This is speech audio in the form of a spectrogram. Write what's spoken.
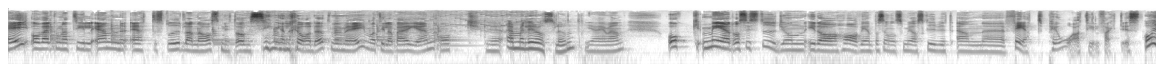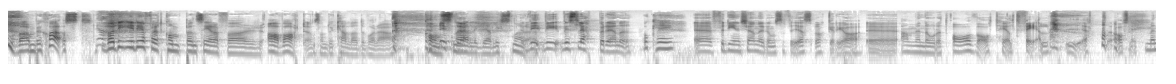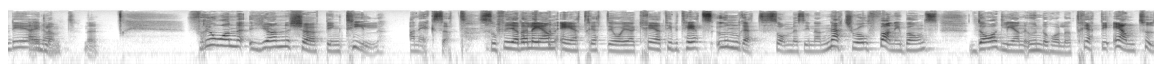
Hej och välkomna till ännu ett sprudlande avsnitt av Singelrådet med mig, Matilda Berggren och Emelie Roslund. Jajamän. Och med oss i studion idag har vi en person som jag har skrivit en eh, fet påa till faktiskt. Oj, vad ambitiöst. Vad det, är det för att kompensera för avarten som du kallade våra konstnärliga lyssnare? Vi, vi, vi släpper det nu. Okej. Eh, för din kännedom Sofia så råkade jag eh, använda ordet avart helt fel i ett avsnitt. Men det är glömt nu. Från Jönköping till Annexet. Sofia Dalén är 30-åriga kreativitetsundret som med sina natural funny bones dagligen underhåller 31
